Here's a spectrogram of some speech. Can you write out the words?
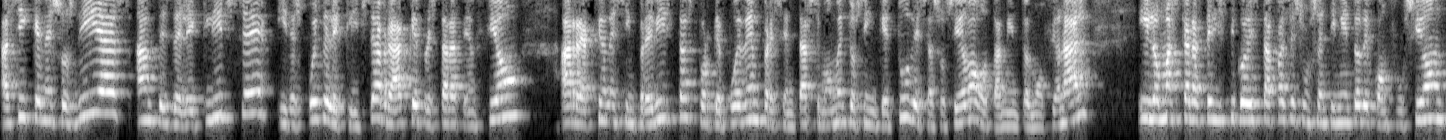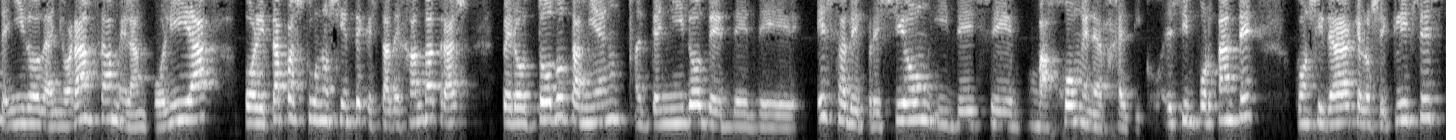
así que en esos días, antes del eclipse y después del eclipse, habrá que prestar atención a reacciones imprevistas porque pueden presentarse momentos de inquietud, desasosiego, agotamiento emocional, y lo más característico de esta fase es un sentimiento de confusión, teñido de añoranza, melancolía, por etapas que uno siente que está dejando atrás, pero todo también teñido de, esa depresión y de ese bajón energético. Es importante considerar que los eclipses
